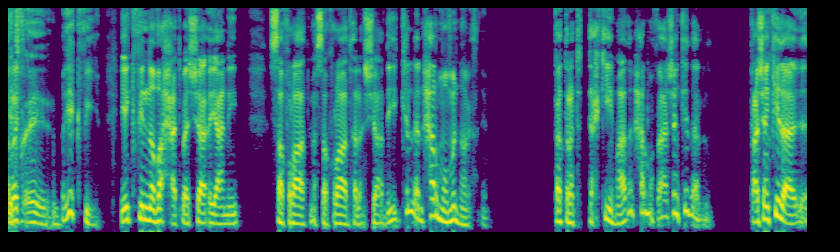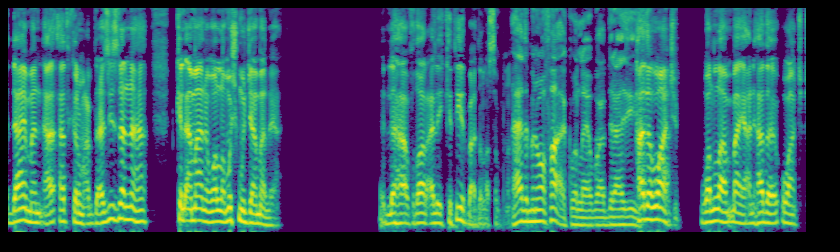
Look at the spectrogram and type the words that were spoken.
يكفي- إيه. يكفي. يكفي انه ضحت بأشياء يعني سفرات ما سفرات هالأشياء ذي كلها انحرموا منها يعني. فترة التحكيم هذا انحرموا. فعشان كذا فعشان كذا دائما اذكر ام عبد العزيز لأنها بكل أمانة والله مش مجاملة يعني. لها أفضال علي كثير بعد الله سبحانه وتعالى. هذا من وفائك والله يا أبو عبد العزيز. هذا واجب. والله ما يعني هذا واجب.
